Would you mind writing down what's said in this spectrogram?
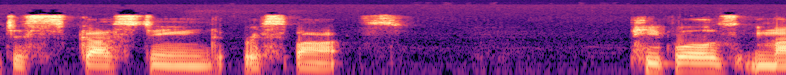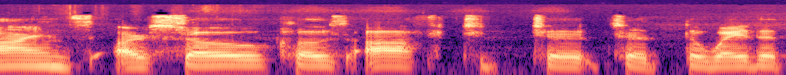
disgusting response. People's minds are so closed off to, to, to the way that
